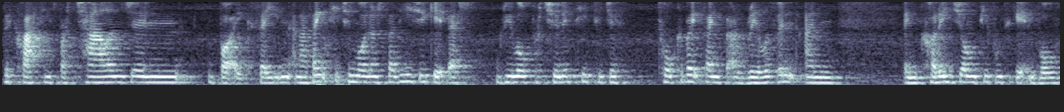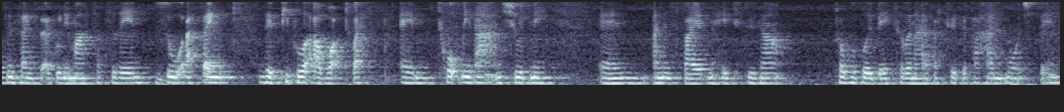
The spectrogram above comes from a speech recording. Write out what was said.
the classes were challenging but exciting and I think teaching modern studies you get this real opportunity to just talk about things that are relevant and encourage young people to get involved in things that are going to matter to them. So I think the people that I worked with um, taught me that and showed me um, and inspired me how to do that. Probably better than I ever could if I hadn't watched them.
